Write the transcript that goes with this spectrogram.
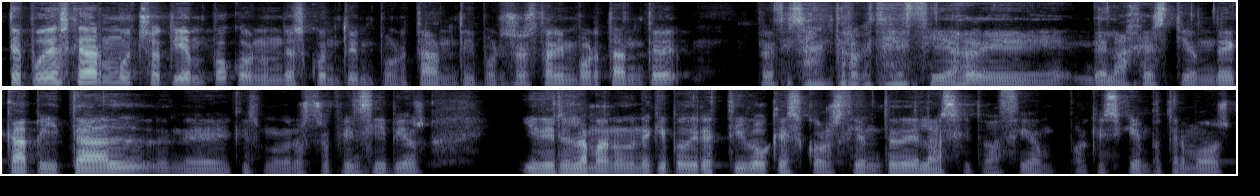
te puedes quedar mucho tiempo con un descuento importante y por eso es tan importante precisamente lo que te decía de, la gestión de capital, que es uno de nuestros principios, y de ir la mano de un equipo directivo que es consciente de la situación. Porque si tenemos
